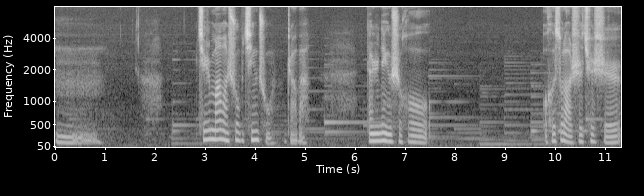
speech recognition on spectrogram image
嗯，其实妈妈说不清楚，你知道吧？但是那个时候，我和苏老师确实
